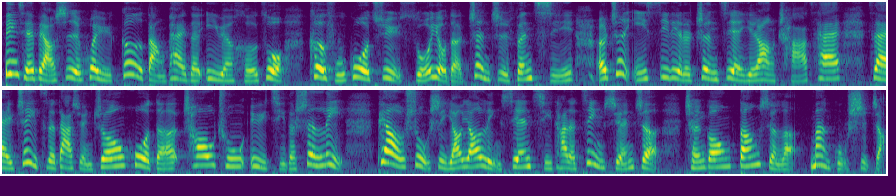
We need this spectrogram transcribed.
并且表示会与各党派的议员合作，克服过去所有的政治分歧。而这一系列的政见也让查猜在这次的大选中获得超出预期的胜利，票数是遥遥领先其他的竞选者，成功当选了曼谷市长。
